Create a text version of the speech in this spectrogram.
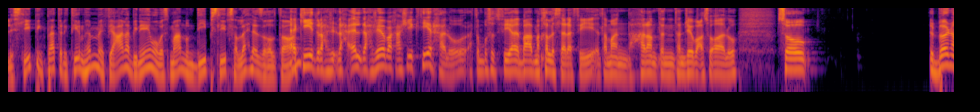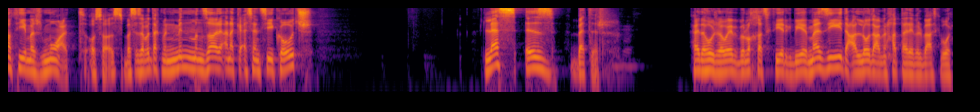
ال sleeping pattern كتير مهمه في عالم بيناموا بس ما عندهم deep sleep صلح لي إذا غلطان. أكيد رح رح رح جاوبك على شيء كثير حلو. رح تنبسط فيها بعد ما اخلص لرفيق طبعا حرام تن- تنجاوب على سؤاله. so so, ال burn out هي مجموعة قصص بس إذا بدك من من منظاري أنا ك S&C coach less is better. هذا هو جوابي بملخص كثير كبير. ما زيد على ال load عم نحط عليه بال basketball.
